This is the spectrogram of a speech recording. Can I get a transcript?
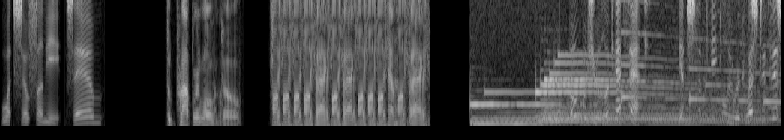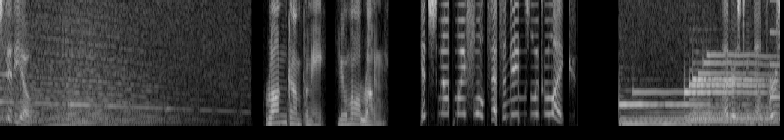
What's so funny, Sam? The proper logo. Oh, would you look at that? It's the people who requested this video. Wrong company, you moron. It's not my fault that the names look alike. Letters to numbers?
